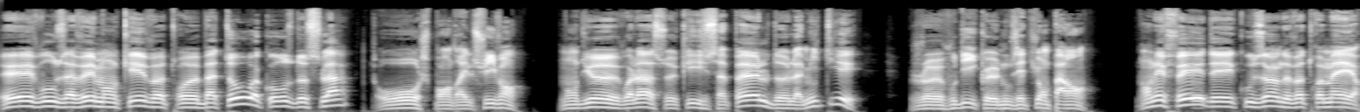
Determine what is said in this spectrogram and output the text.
Et vous avez manqué votre bateau à cause de cela? Oh, je prendrai le suivant. Mon Dieu, voilà ce qui s'appelle de l'amitié. Je vous dis que nous étions parents. En effet, des cousins de votre mère.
